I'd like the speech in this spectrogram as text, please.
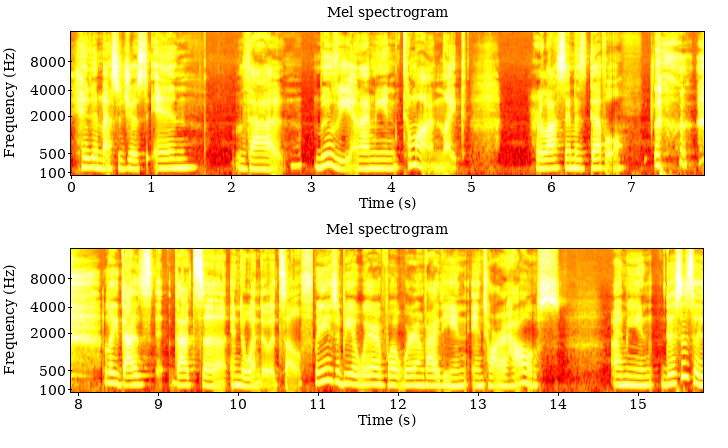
hidden messages in that movie and i mean come on like her last name is devil like that's that's uh, innuendo itself. We need to be aware of what we're inviting into our house. I mean this is a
